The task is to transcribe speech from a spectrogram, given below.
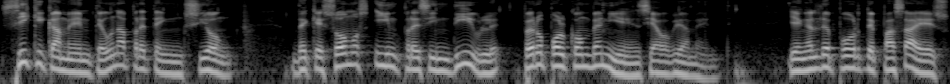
psíquicamente, una pretensión de que somos imprescindibles, pero por conveniencia, obviamente. Y en el deporte pasa eso.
